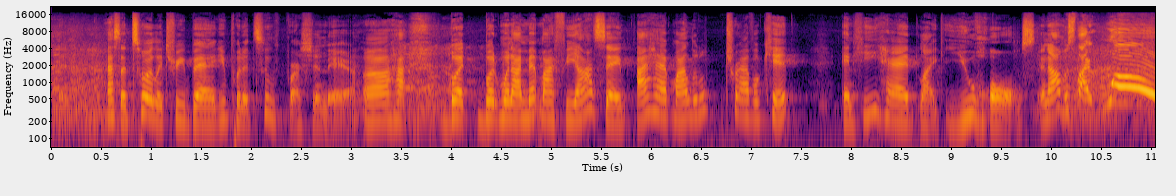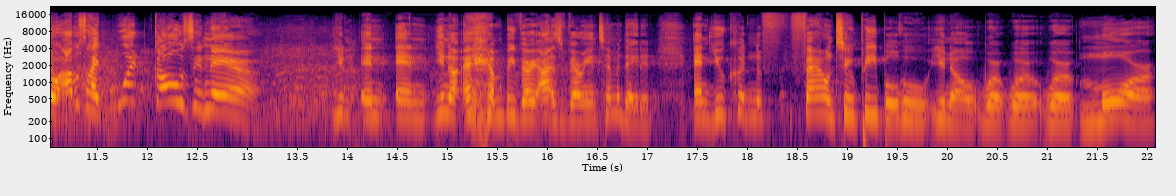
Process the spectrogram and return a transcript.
That's a toiletry bag. You put a toothbrush in there. Uh-huh. But but when I met my fiance, I had my little travel kit and he had like U-Hauls. And I was like, whoa! I was like, what goes in there? You, and, and you know, I'm be very I was very intimidated. And you couldn't have found two people who, you know, were, were, were more,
